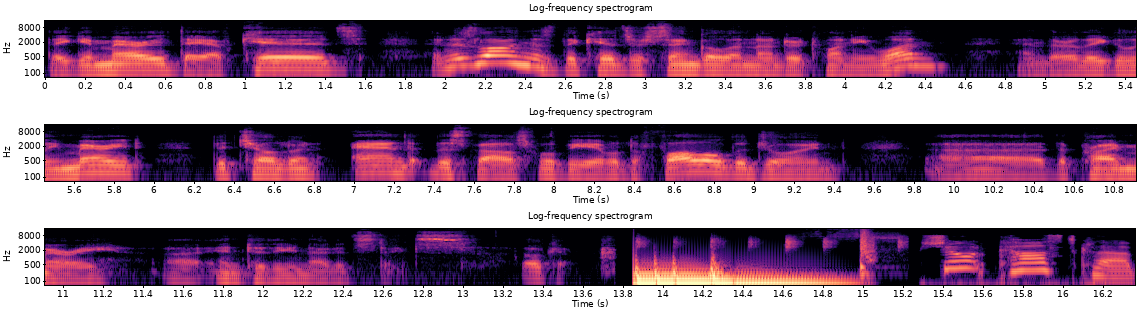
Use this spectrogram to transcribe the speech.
they get married, they have kids, and as long as the kids are single and under 21, and they're legally married, the children and the spouse will be able to follow the join, uh, the primary, uh, into the United States. Okay. Short Cast Club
